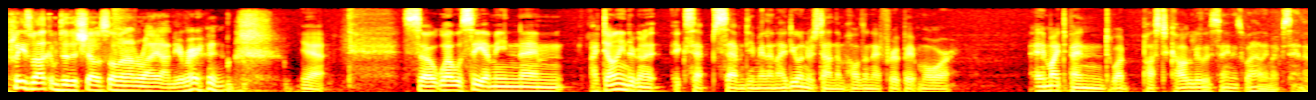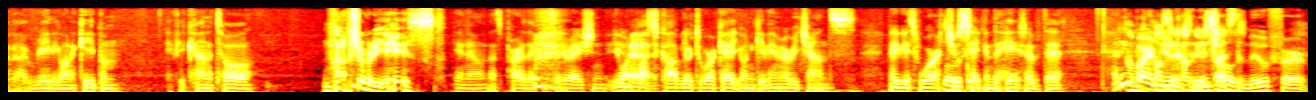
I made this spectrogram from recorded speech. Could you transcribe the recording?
Please welcome to the show, Simon and Ryan. You're very yeah. So well, we'll see. I mean, um, I don't think they're going to accept seventy million. I do understand them holding out for a bit more. It might depend what Postecoglou is saying as well. He might be saying, "Look, I really want to keep him, if you can at all." I'm sure he is. You know, that's part of the consideration. You yeah. want Postecoglou to work out. You want to give him every chance. Maybe it's worth well, just taking the hit of the. I think Bayern Munich's an interesting sold. move for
